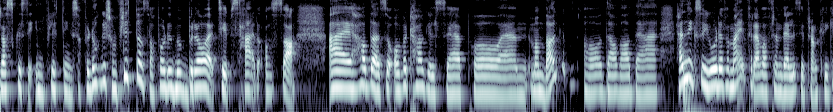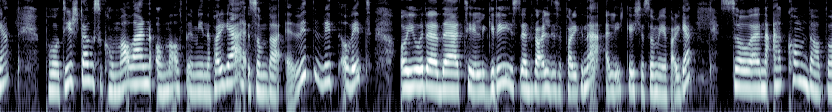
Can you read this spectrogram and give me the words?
raskeste innflytting, så for dere som flytter, så får du noen bra tips her også. Jeg hadde altså overtagelse på eh, mandag, og da var det Henrik som gjorde det for meg, for jeg var fremdeles i Frankrike. På tirsdag så kom maleren og malte mine farger, som da er hvitt, hvitt og hvitt, og gjorde det til Gry istedenfor alle disse fargene. Jeg liker ikke så mye farge. Så eh, når jeg kom da på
